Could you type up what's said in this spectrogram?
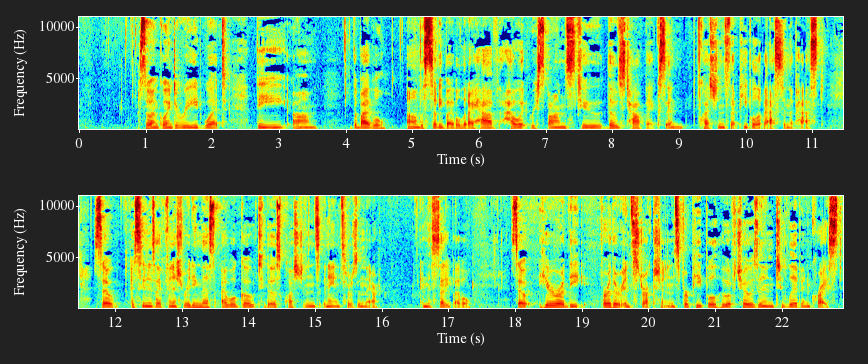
So I'm going to read what the um, the Bible, um, the study Bible that I have, how it responds to those topics and questions that people have asked in the past. So as soon as I finish reading this, I will go to those questions and answers in there in the study Bible. So here are the further instructions for people who have chosen to live in Christ.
